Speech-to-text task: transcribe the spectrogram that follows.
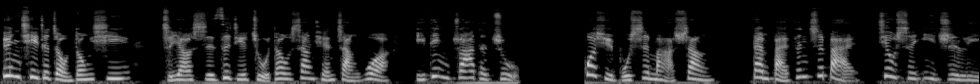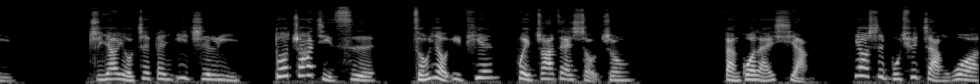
运气这种东西。”只要是自己主动上前掌握，一定抓得住。或许不是马上，但百分之百就是意志力。只要有这份意志力，多抓几次，总有一天会抓在手中。反过来想，要是不去掌握，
